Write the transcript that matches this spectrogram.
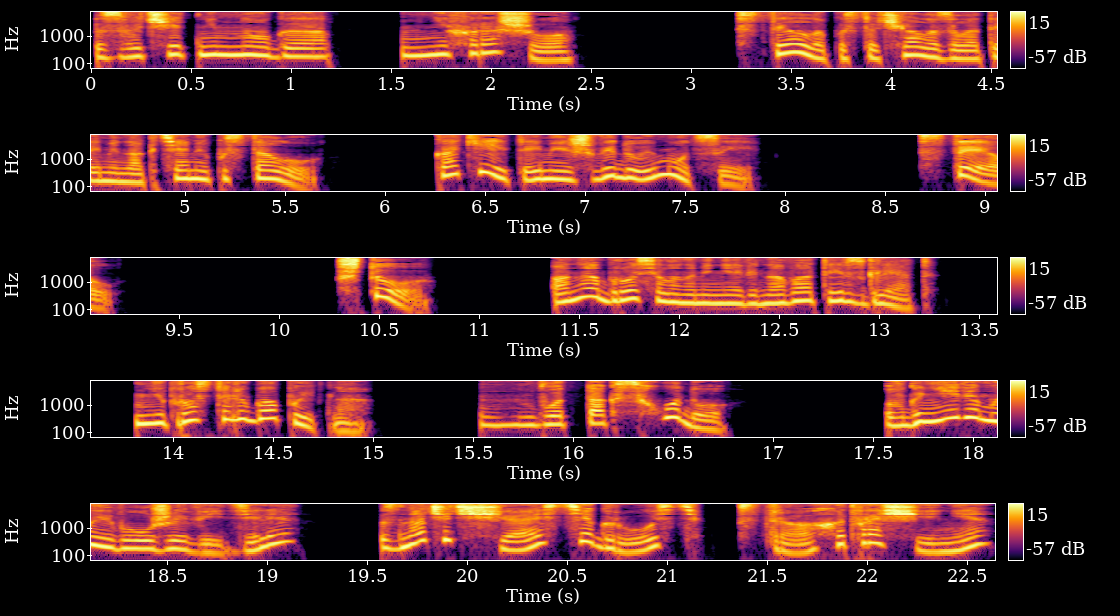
Звучит немного нехорошо. Стелла постучала золотыми ногтями по столу. «Какие ты имеешь в виду эмоции?» «Стелл». «Что?» Она бросила на меня виноватый взгляд. «Мне просто любопытно». «Вот так сходу. В гневе мы его уже видели, Значит, счастье, грусть, страх, отвращение.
